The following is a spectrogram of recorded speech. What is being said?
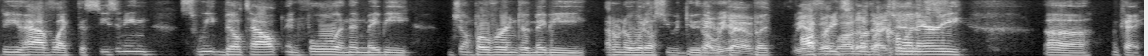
Do you have like the seasoning suite built out in full, and then maybe jump over into maybe I don't know what else you would do No, there, we but, have- but we offering lot some other ideas. culinary. Uh, okay,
